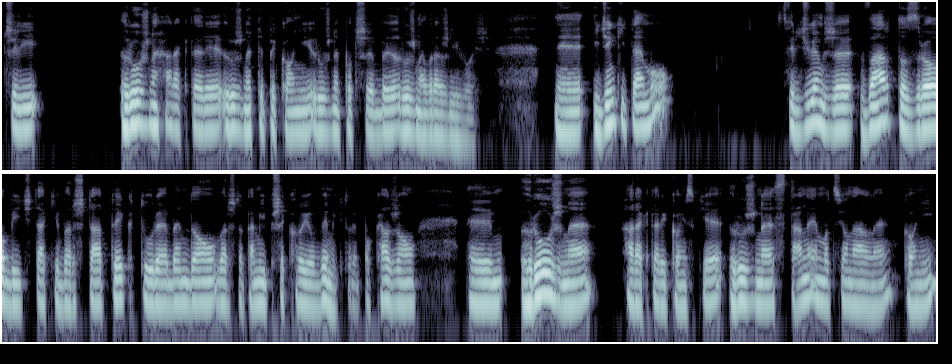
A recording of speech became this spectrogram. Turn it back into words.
czyli różne charaktery, różne typy koni, różne potrzeby, różna wrażliwość. E, I dzięki temu stwierdziłem, że warto zrobić takie warsztaty, które będą warsztatami przekrojowymi, które pokażą różne charaktery końskie, różne stany emocjonalne koni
